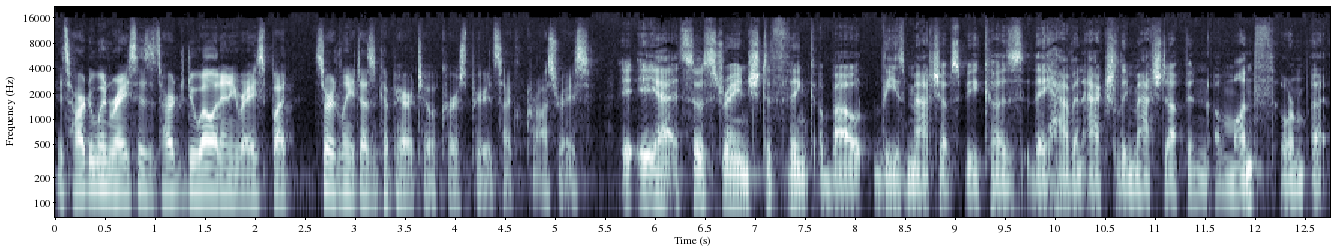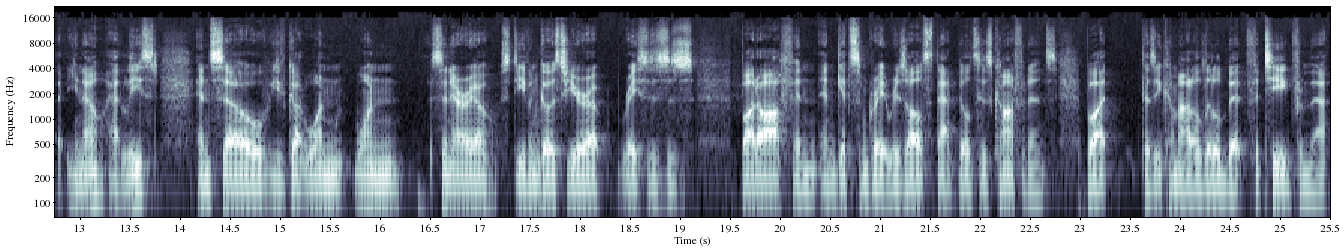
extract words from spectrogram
it's hard to win races, it's hard to do well at any race, but certainly it doesn't compare to a Kerst period cyclocross race. It, yeah, it's so strange to think about these matchups because they haven't actually matched up in a month, or uh, you know, at least. And so you've got one one scenario: Stephen goes to Europe, races his butt off, and and gets some great results. That builds his confidence. But does he come out a little bit fatigued from that?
